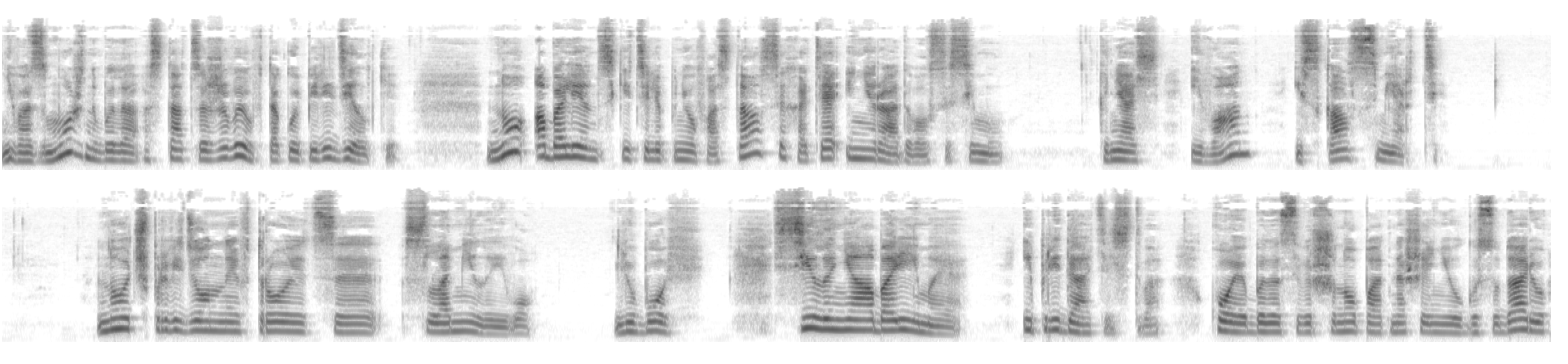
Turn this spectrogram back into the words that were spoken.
Невозможно было остаться живым в такой переделке, но Оболенский Телепнев остался, хотя и не радовался сему. Князь Иван искал смерти. Ночь, проведенная в Троице, сломила его. Любовь, сила необоримая и предательство, кое было совершено по отношению к государю,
